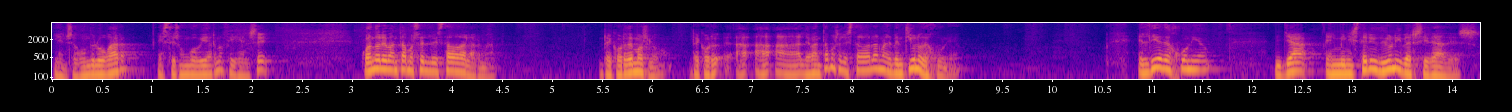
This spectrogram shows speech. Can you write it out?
Y en segundo lugar, este es un gobierno, fíjense. ¿Cuándo levantamos el estado de alarma? Recordémoslo. levantamos el estado de alarma el 21 de junio. El día de junio, ya el Ministerio de Universidades,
